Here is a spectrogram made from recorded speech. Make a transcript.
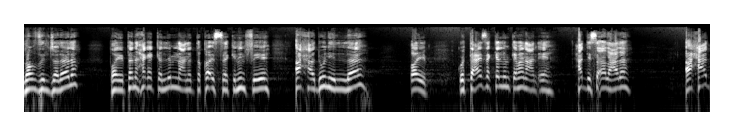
لفظ الجلالة. طيب تاني حاجة اتكلمنا عن التقاء الساكنين في إيه؟ احد الله. طيب كنت عايز اتكلم كمان عن إيه؟ حد سأل على أحد؟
